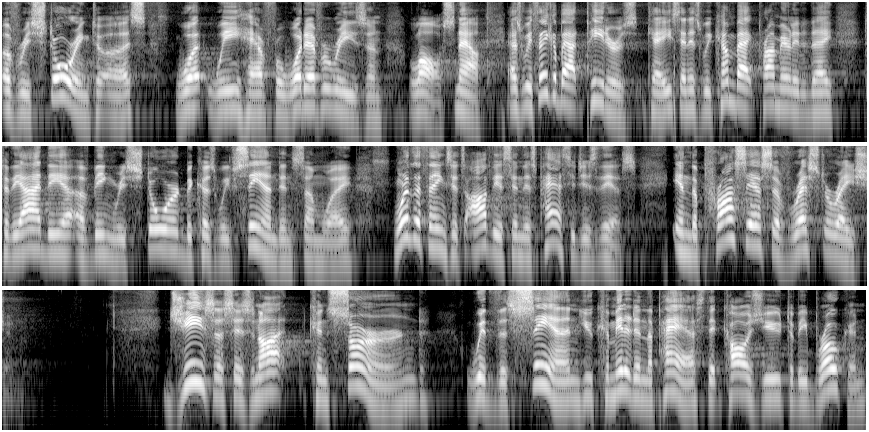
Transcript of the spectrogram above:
of restoring to us what we have, for whatever reason, lost. Now, as we think about Peter's case, and as we come back primarily today to the idea of being restored because we've sinned in some way, one of the things that's obvious in this passage is this in the process of restoration, Jesus is not concerned with the sin you committed in the past that caused you to be broken.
